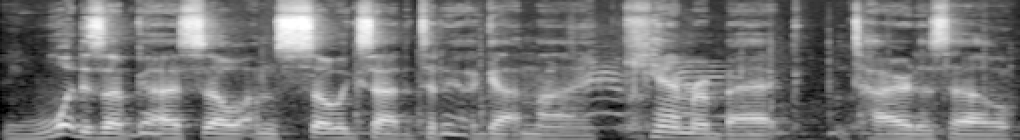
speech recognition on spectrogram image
What is up, guys? So I'm so excited today. I got my camera back. I'm tired as hell.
